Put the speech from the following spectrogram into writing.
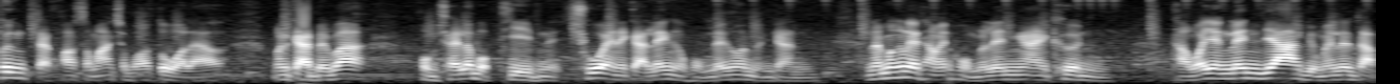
พึ่งแต่ความสามารถเฉพาะตัวแล้ว มันกลายเป็นว่าผมใช้ระบบทีมเนี่ยช่วยในการเล่นกับผมได้ด้วยเหมือนกันนั้นมันก็เลยทำให้ผมเล่นง่ายขึ้น ถามว่ายังเล่นยากอยู่ไหมระดับ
